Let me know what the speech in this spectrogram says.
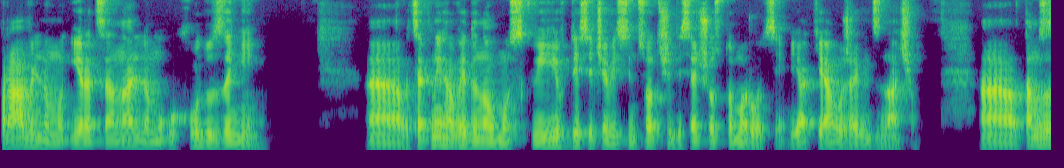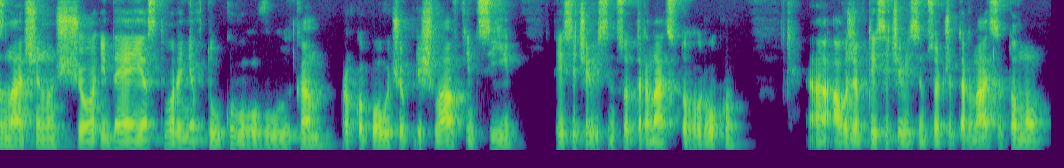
Правильному і раціональному уходу за ними. Е, Ця книга видана в Москві в 1866 році, як я вже відзначив. Е, Там зазначено, що ідея створення втулкового вулика Прокоповичу прийшла в кінці 1813 року. Е, А вже в 1814-му,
